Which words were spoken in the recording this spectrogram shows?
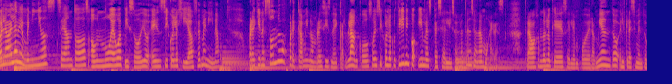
Hola, hola, bienvenidos sean todos a un nuevo episodio en Psicología Femenina. Para quienes son nuevos por acá, mi nombre es Isneikar Blanco, soy psicólogo clínico y me especializo en la atención a mujeres, trabajando lo que es el empoderamiento, el crecimiento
